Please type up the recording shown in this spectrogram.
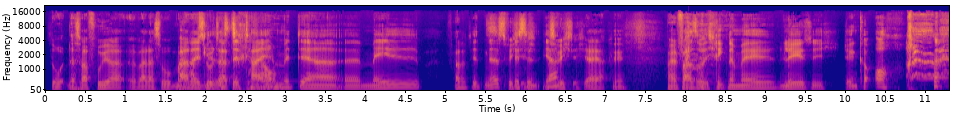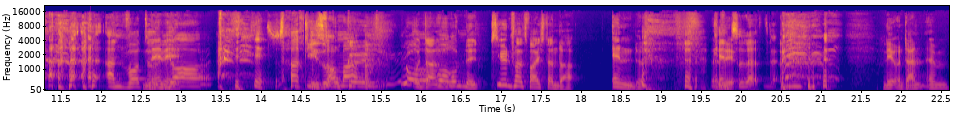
So, das war früher, äh, war das so mein War absoluter das Detail Traum. mit der äh, Mail, war das jetzt? Ja, ist wichtig. bisschen- ja? Ist wichtig, ja, ja. Okay. Weil es war so, ich krieg eine Mail, lese ich, denke, ach, antworte, Nee, nee. ja, Sagt die Sommer. Ja, und dann, warum nicht? Jedenfalls war ich dann da. Ende. kennst nee, du das? nee, und dann ähm,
